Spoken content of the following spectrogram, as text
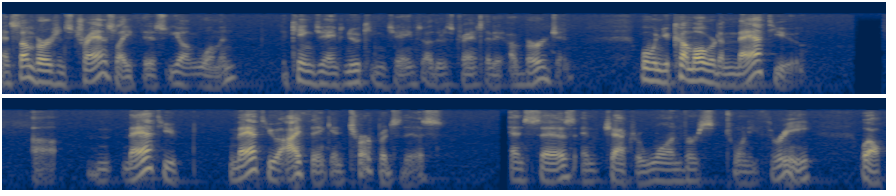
and some versions translate this young woman, the King James, New King James, others translate it a virgin. Well, when you come over to Matthew, uh, Matthew, Matthew, I think interprets this and says in chapter one, verse 23, well,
